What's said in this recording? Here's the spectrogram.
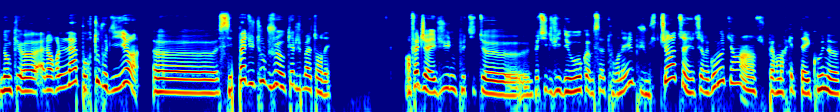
Donc, euh, alors là, pour tout vous dire, euh, c'est pas du tout le jeu auquel je m'attendais. En fait, j'avais vu une petite, euh, vidéo comme ça tourner, puis je me suis dit, tiens, c'est rigolo, tiens, un supermarket tycoon.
